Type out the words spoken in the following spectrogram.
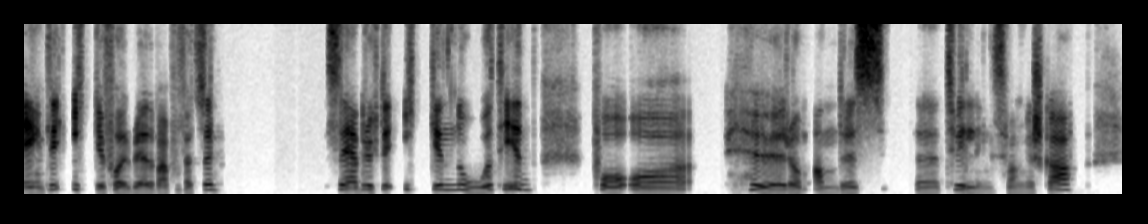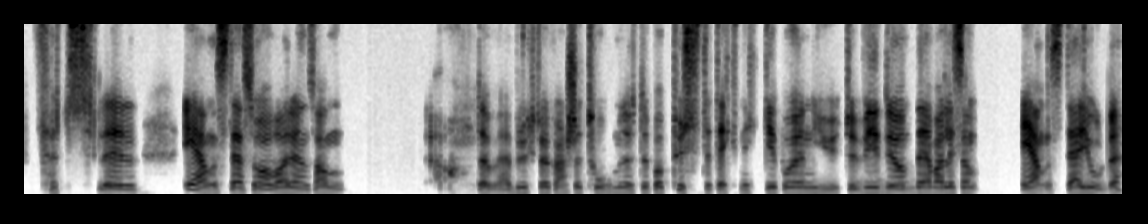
egentlig ikke forberede meg på fødsel. Så jeg brukte ikke noe tid på å høre om andres eh, tvillingsvangerskap, fødsler. Eneste jeg så, var en sånn ja, det, Jeg brukte kanskje to minutter på pusteteknikker på en YouTube-video. Det var liksom eneste jeg gjorde.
